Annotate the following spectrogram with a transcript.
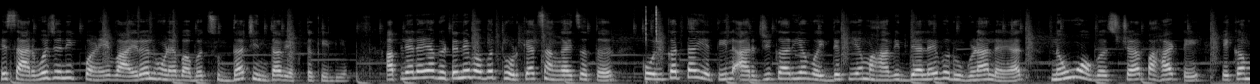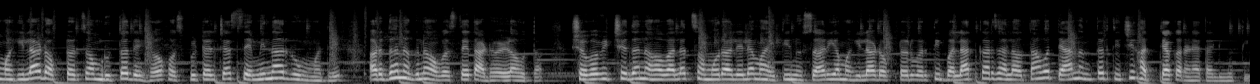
हे सार्वजनिकपणे व्हायरल होण्याबाबत सुद्धा चिंता व्यक्त केली आहे. आपल्याला या घटनेबाबत थोडक्यात सांगायचं तर कोलकाता येथील आर्जिकार या वैद्यकीय महाविद्यालय व रुग्णालयात नऊ ऑगस्टच्या पहाटे एका महिला डॉक्टरचा मृतदेह हॉस्पिटलच्या सेमिनार रूममध्ये अर्धनग्न अवस्थेत आढळला होता. शवविच्छेदन अहवालात समोर आलेल्या माहितीनुसार या महिला डॉक्टरवरती बलात्कार झाला होता व त्यानंतर तिची हत्या करण्यात आली होती.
